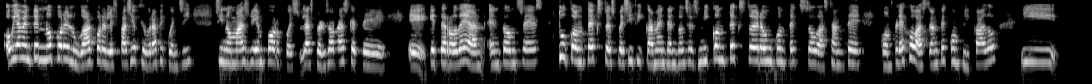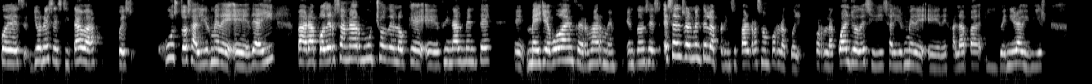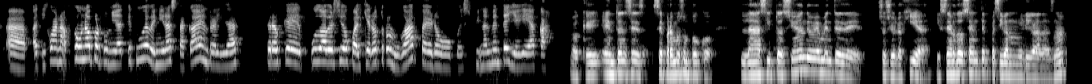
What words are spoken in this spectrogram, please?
obviamente no por el lugar, por el espacio geográfico en sí, sino más bien por pues las personas que te, eh, que te rodean. Entonces, tu contexto específicamente, entonces mi contexto era un contexto bastante complejo, bastante complicado y pues yo necesitaba pues justo salirme de, eh, ahí para poder sanar mucho de lo que eh, finalmente eh, me llevó a enfermarme. Entonces, esa es realmente la principal razón por la cual, por la cual yo decidí salirme de, eh, Jalapa y venir a vivir a, a, Tijuana. Fue una oportunidad que tuve venir hasta acá. En realidad, creo que pudo haber sido cualquier otro lugar, pero pues finalmente llegué acá. Ok, entonces separamos un poco. La situación de obviamente de sociología y ser docente pues iban muy ligadas, ¿no?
